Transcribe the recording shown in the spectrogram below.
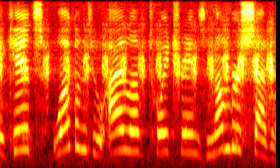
Hi, kids. Welcome to I Love Toy Trains number seven.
